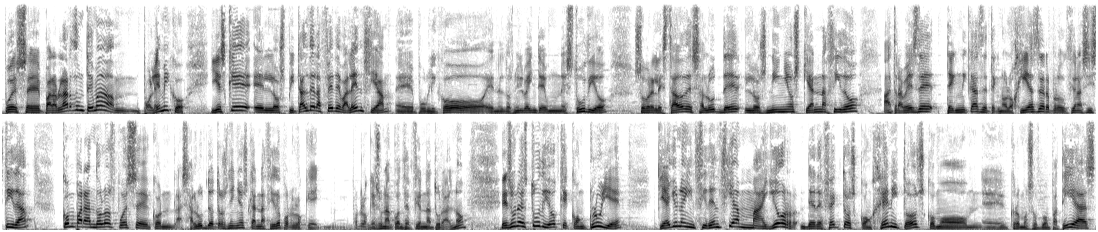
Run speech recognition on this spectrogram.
pues eh, para hablar de un tema polémico. Y es que el Hospital de la Fe de Valencia eh, publicó en el 2020 un estudio sobre el estado de salud de los niños que han nacido a través de técnicas de tecnologías de reproducción asistida, comparándolos pues eh, con la salud de otros niños que han nacido por lo que por lo que es una concepción natural, ¿no? Es un estudio que concluye que hay una incidencia mayor de defectos congénitos como eh, cromosomopatías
